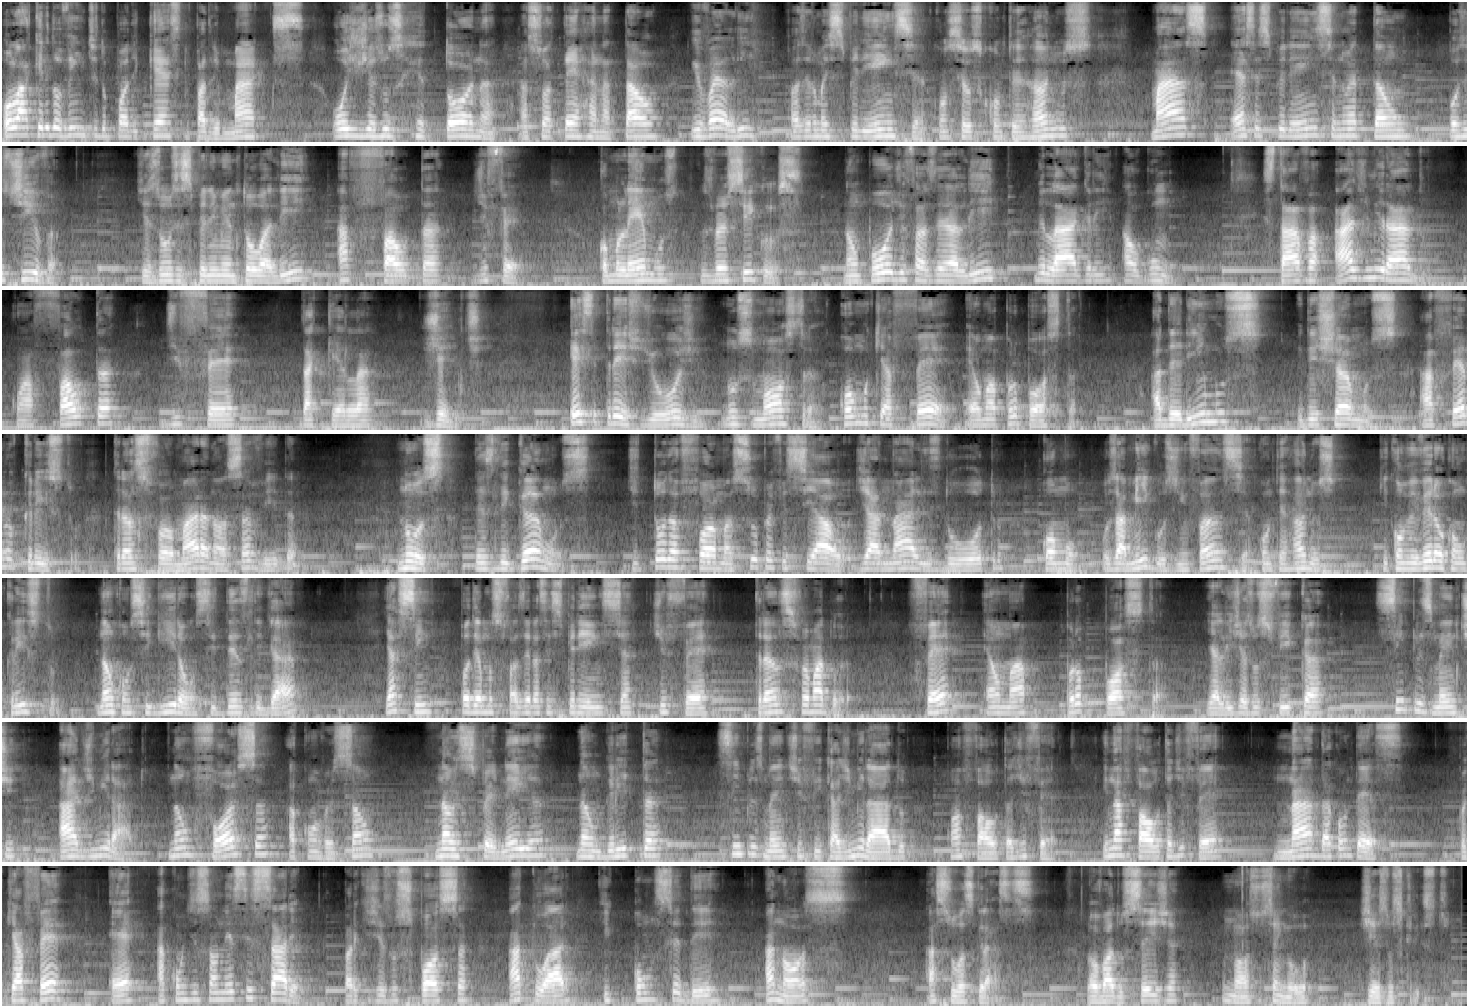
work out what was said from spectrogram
Olá, querido ouvinte do podcast do Padre Max. Hoje Jesus retorna à sua terra natal e vai ali fazer uma experiência com seus conterrâneos, mas essa experiência não é tão positiva. Jesus experimentou ali a falta de fé. Como lemos nos versículos, não pôde fazer ali milagre algum. Estava admirado com a falta de fé daquela gente. Esse trecho de hoje nos mostra como que a fé é uma proposta. Aderimos e deixamos a fé no Cristo transformar a nossa vida, nos desligamos de toda forma superficial de análise do outro, como os amigos de infância, conterrâneos que conviveram com Cristo não conseguiram se desligar, e assim podemos fazer essa experiência de fé transformadora. Fé é uma proposta, e ali Jesus fica simplesmente admirado. Não força a conversão, não esperneia, não grita, simplesmente fica admirado com a falta de fé. E na falta de fé, nada acontece, porque a fé é a condição necessária para que Jesus possa atuar e conceder a nós as suas graças. Louvado seja o nosso Senhor Jesus Cristo.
